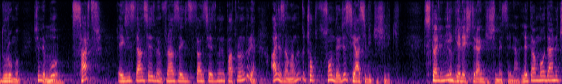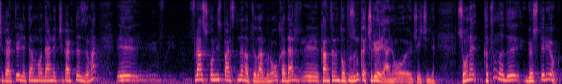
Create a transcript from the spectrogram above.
durumu. Şimdi Hmm. bu Sartre egzistansiyalizmin Fransız egzistansiyalizminin patronudur ya. Aynı zamanda da çok son derece siyasi bir kişilik. Stalin'i ilk eleştiren kişi mesela. Letan Modern'i çıkartıyor. Letan Modern'i çıkarttığı zaman e, Fransız Komünist Partisi'nden atıyorlar bunu. O kadar e, Kantar'ın topuzunu kaçırıyor yani o ölçü içinde. Sonra katılmadığı gösteri yok.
